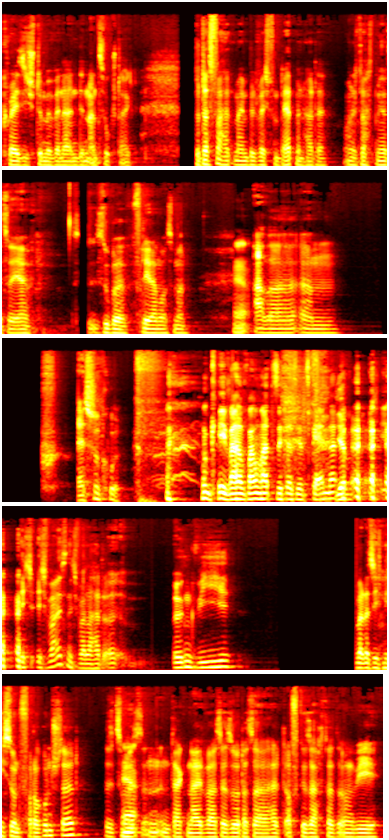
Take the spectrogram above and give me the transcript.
crazy Stimme, wenn er in den Anzug steigt. So, das war halt mein Bild, was ich von Batman hatte. Und ich dachte mir halt so, ja, super Fledermausmann. Ja. Aber ähm, er ist schon cool. Okay, warum, warum hat sich das jetzt geändert? Ja, ich, ich, ich weiß nicht, weil er halt irgendwie, weil er sich nicht so in den Vordergrund stellt. Also zumindest in, in Dark Knight war es ja so, dass er halt oft gesagt hat, irgendwie,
